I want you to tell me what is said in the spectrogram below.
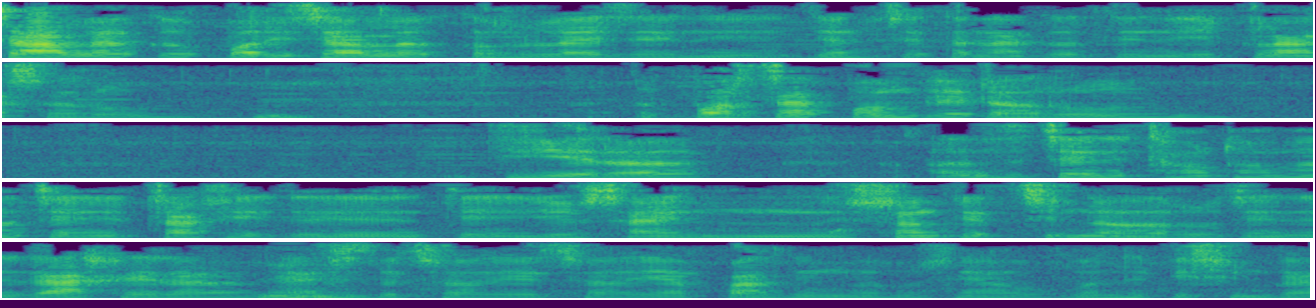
चालक परिचालकहरूलाई चाहिँ नि जनचेतनाको चाहिँ क्लासहरू पर्चा पम्पलेटहरू दिएर अन्त चाहिँ ठाउँ ठाउँमा चाहिँ ट्राफिक चाहिँ यो साइन सङ्केत चिन्हहरू चाहिँ राखेर यस्तो छ यो छ यहाँ पार्किङ गर्नुहोस् यहाँ हो भन्ने किसिमका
